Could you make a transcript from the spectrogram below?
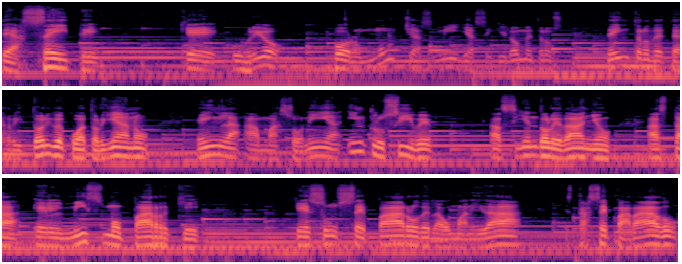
de aceite que cubrió por muchas millas y kilómetros dentro de territorio ecuatoriano en la Amazonía, inclusive haciéndole daño hasta el mismo parque, que es un separo de la humanidad, está separado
